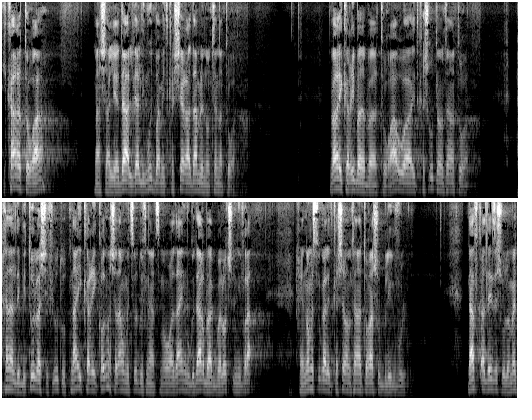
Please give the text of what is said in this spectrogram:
עיקר התורה, מה שעל ידה, על ידי הלימוד בה, מתקשר האדם לנותן התורה. הדבר העיקרי בתורה הוא ההתקשרות לנותן התורה. לכן על ידי ביטול והשפלות הוא תנאי עיקרי, כל זמן שאדם הוא מציאות בפני עצמו, הוא עדיין מוגדר בהגבלות של נברא. לכן אינו מסוגל להתקשר לנותן התורה שהוא בלי גבול. דווקא על ידי זה שהוא לומד,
